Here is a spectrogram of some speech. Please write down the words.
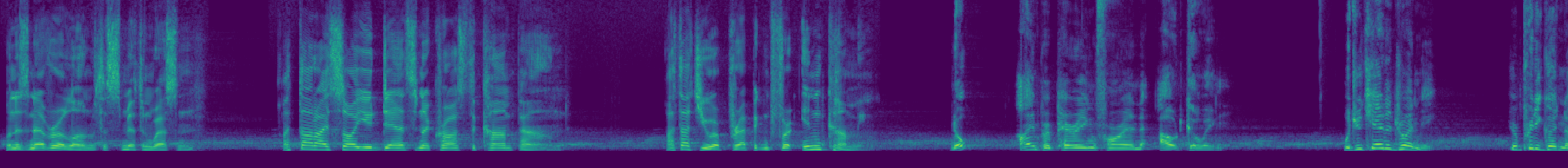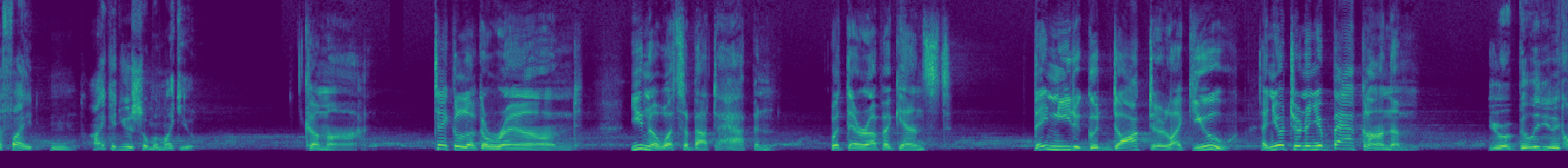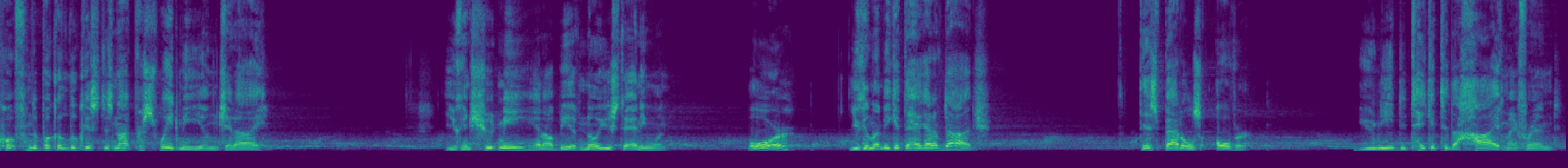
One is never alone with a Smith & Wesson. I thought I saw you dancing across the compound. I thought you were prepping for incoming. Nope. I'm preparing for an outgoing. Would you care to join me? You're pretty good in a fight, and I could use someone like you. Come on. Take a look around. You know what's about to happen, what they're up against. They need a good doctor like you, and you're turning your back on them. Your ability to quote from the Book of Lucas does not persuade me, young Jedi. You can shoot me, and I'll be of no use to anyone. Or you can let me get the heck out of Dodge. This battle's over. You need to take it to the hive, my friend.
